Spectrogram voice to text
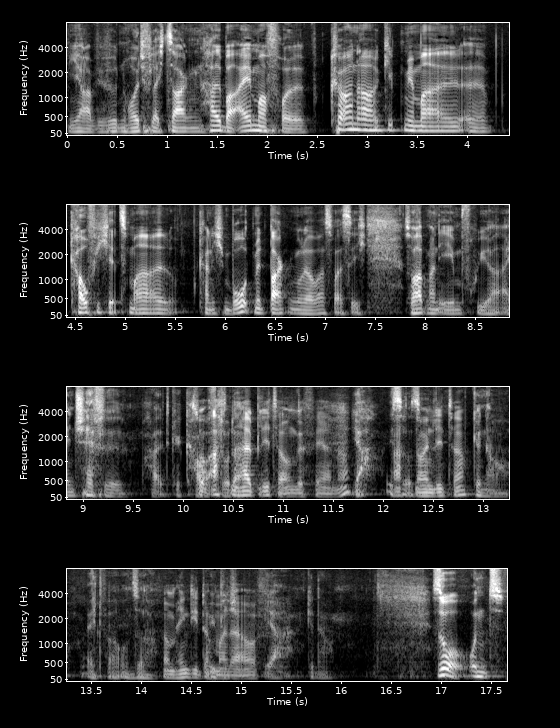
ja, wir würden heute vielleicht sagen, ein halber Eimer voll Körner, gib mir mal, äh, kaufe ich jetzt mal, kann ich ein Brot mitbacken oder was weiß ich. So hat man eben früher einen Scheffel halt So gekauft. oder? 8,5 Liter ungefähr, ne? Ja, ist Acht, das. 9 Liter. Genau, etwa unser. Warum hängt die doch mal da auf? Ja, genau. So, und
